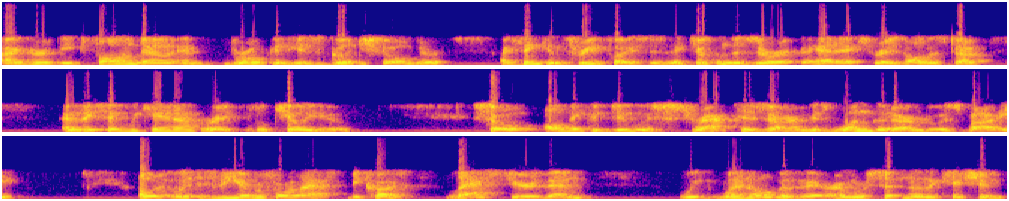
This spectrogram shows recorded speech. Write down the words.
I heard he'd fallen down and broken his good shoulder. I think in three places. They took him to Zurich. They had X-rays, all this stuff. And they said, we can't operate. It'll kill you. So all they could do was strap his arm, his one good arm to his body. Oh, it was the year before last, because last year then we went over there and we're sitting in the kitchen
